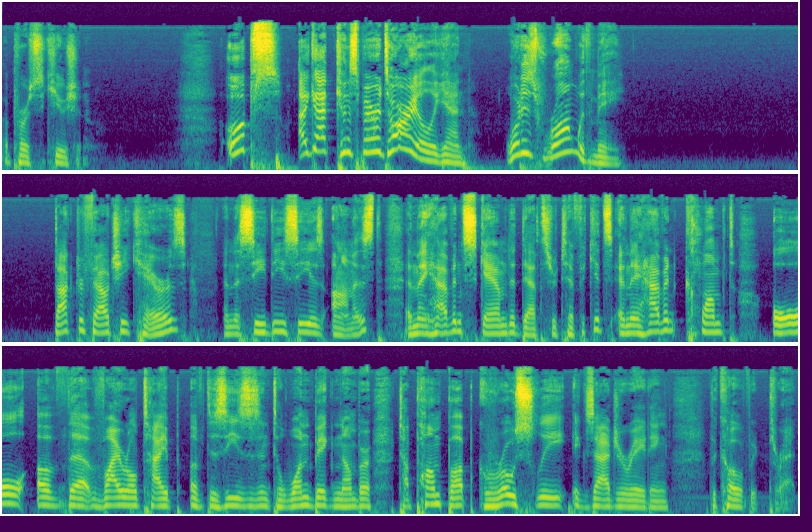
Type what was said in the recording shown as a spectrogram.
a persecution. Oops, I got conspiratorial again. What is wrong with me? Dr. Fauci cares and the CDC is honest and they haven't scammed the death certificates and they haven't clumped all of the viral type of diseases into one big number to pump up, grossly exaggerating the COVID threat.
